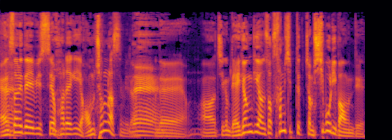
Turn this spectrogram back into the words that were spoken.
앤서니 데이비스의 활약이 엄청났습니다. 네. 어, 지금 4경기 연속 30득점 15리바운드.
